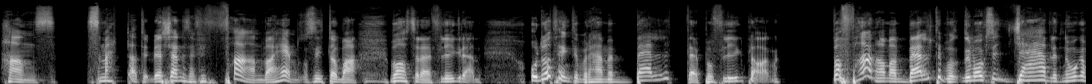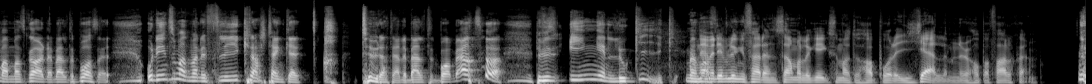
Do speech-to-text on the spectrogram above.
hans smärta typ. Jag kände såhär, fy fan vad hemskt att sitta och bara vara sådär flygrädd. Och då tänkte jag på det här med bälte på flygplan. Vad fan har man bälte på De är också jävligt noga med att man ska ha det där bältet på sig. Och det är inte som att man i flygkrasch tänker ah, tur att jag hade bältet på mig. Alltså, det finns ingen logik. Men Nej, man... men det är väl ungefär den samma logik som att du har på dig hjälm när du hoppar fallskärm.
